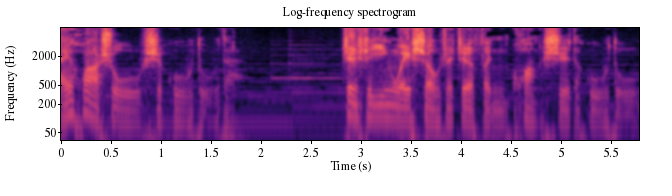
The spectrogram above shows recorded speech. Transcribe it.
白桦树是孤独的，正是因为守着这份旷世的孤独，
